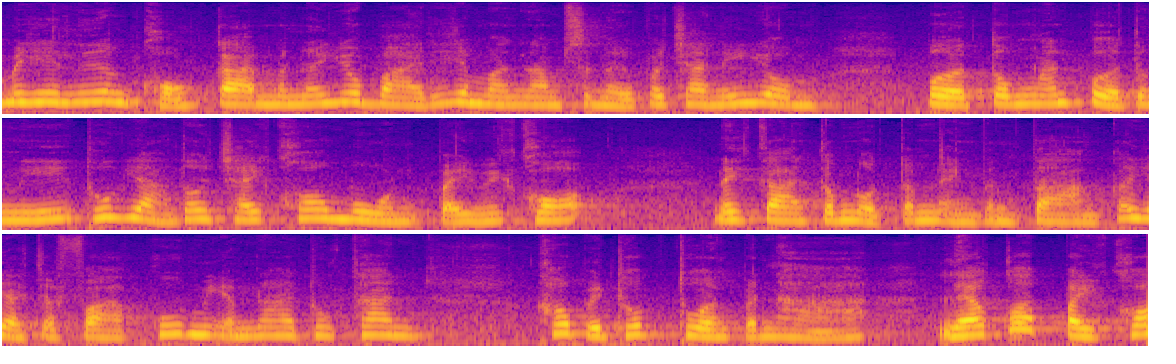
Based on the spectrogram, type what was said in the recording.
ไม่ใช่เรื่องของการมันนโยบายที่จะมานำเสนอประชานิยม เปิดตรงนั้นเปิดตรงนี้ทุกอย่างต้องใช้ข้อมูลไปวิเคราะห์ ในการกำหนดตำแหน่งต่างๆ ก็อยากจะฝากผู้มีอำนาจทุกท่าน เข้าไปทบทวนปัญหา แล้วก็ไปข้อ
